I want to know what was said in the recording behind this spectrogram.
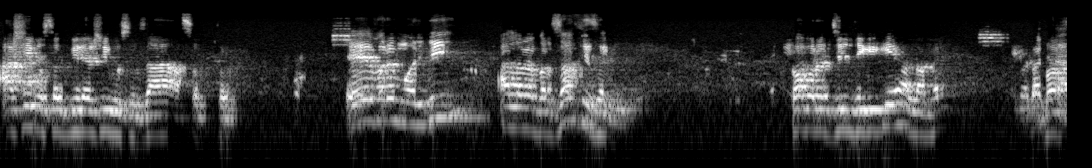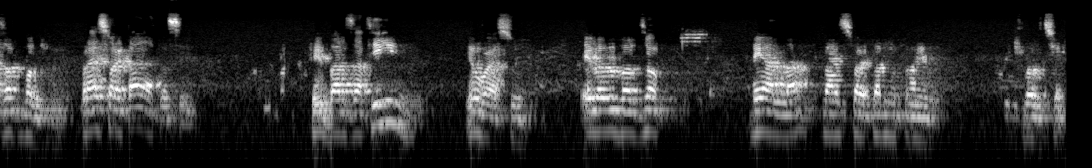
আশি বছর, বিরাশি বছর, যা সত্য এরপরে মরবি আল্লামে বরজাফে যাবি। কবরের জিন্দিগি গিয়ে আল্লামে বরজাফ বলবে প্রায় ছয়টা আয়াত আছে। ফির বারজাফিন কেউ আসুন এভাবে বরজক। নিয়ে আল্লাহ প্রায় ছয়টার মতো আয়াত বলছেন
